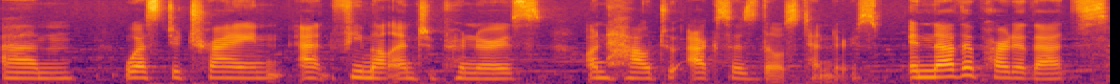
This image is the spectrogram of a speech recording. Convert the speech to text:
um, was to train at female entrepreneurs on how to access those tenders. Another part of that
